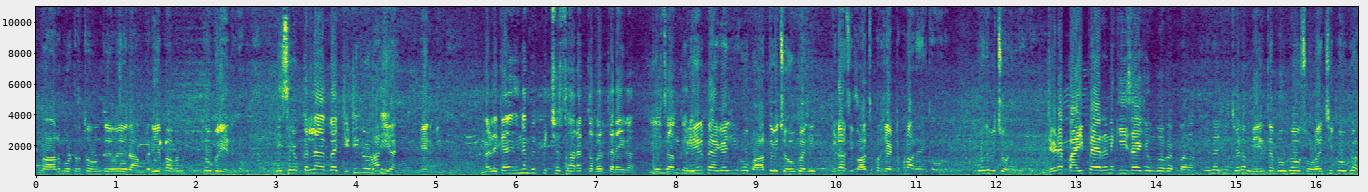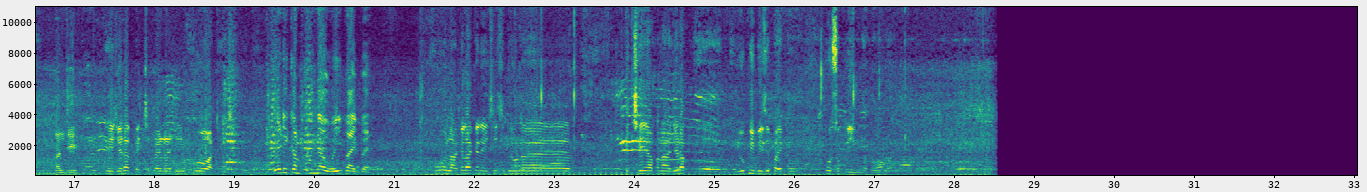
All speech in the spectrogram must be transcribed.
ਪਾਲ ਮੋਟਰ ਤੋਂ ਹੁੰਦੇ ਹੋਏ ਰਾਮਗੜੀਆ ਭਵਨ ਤੋਂ ਗ੍ਰੀਨ ਦਾ ਨਹੀਂ ਸਿਰਫ ਕੱਲਾ ਜੀਟੀ ਰੋਡ ਹਾਂਜੀ ਹਾਂਜੀ ਮੇਨ ਮੇਨ ਨਾਲੇ ਕਹਿੰਦੇ ਸੀ ਨਾ ਵੀ ਪਿੱਛੇ ਸਾਰਾ ਕਵਰ ਕਰੇਗਾ ਇਹ ਸਭ ਮੇਨ ਪੈ ਗਿਆ ਜੀ ਉਹ ਬਾਅਦ ਦੇ ਵਿੱਚ ਹੋਊਗਾ ਜੀ ਜਿਹੜਾ ਅਸੀਂ ਬਾਅਦ ਚ ਪ੍ਰੋਜੈਕਟ ਬਣਾ ਰਹੇ ਹਾਂ ਇੱਕ ਹੋਰ ਉਹਦੇ ਵਿੱਚ ਹੋ ਜਾਊਗਾ। ਜਿਹੜੇ ਪਾਈਪ ਪੈ ਰਹੇ ਨੇ ਕੀ ਸਾਈਜ਼ ਹੋਊਗਾ ਪੈਪਾਂ ਦਾ? ਇਹਦਾ ਜੀ ਜਿਹੜਾ ਮੇਨ ਤੇ ਪਊਗਾ ਉਹ 16 ਇੰਚੀ ਪਊਗਾ। ਹਾਂਜੀ। ਤੇ ਜਿਹੜਾ ਵਿੱਚ ਪੈਣਾ ਜੀ ਉਹ 8 ਇੰਚੀ ਪਊਗਾ। ਕਿਹੜੀ ਕੰਪਨੀ ਦਾ ਜੀ ਪਾਈਪ ਉਹ ਅਲੱਗ-ਅਲੱਗ ਨੇ ਜੀ ਜਿਵੇਂ ਹੁਣ ਪਿੱਛੇ ਆਪਣਾ ਜਿਹੜਾ ਯੂਪੀਵੀਸੀ ਪਾਈਪ ਉਹ ਸੁਪਰੀਮ ਦਾ ਪਊਗਾ।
